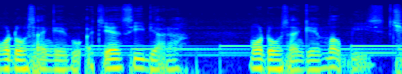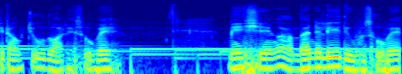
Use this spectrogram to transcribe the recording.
မော်တော်ဆိုင်ကယ်ကိုအကျန်းစီးပြတာမော်တော်ဆိုင်ကယ်မှောက်ပြီးခြေထောက်ကျိုးသွားတယ်ဆိုပဲမေရှင်ကမန္တလေးသူဆိုပဲ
